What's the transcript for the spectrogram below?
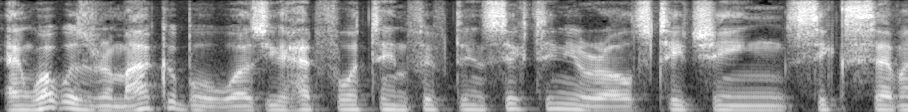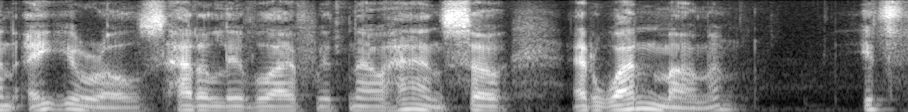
And what was remarkable was you had 14, 15, 16 year olds teaching six, seven, eight year olds how to live life with no hands. So, at one moment, it's,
